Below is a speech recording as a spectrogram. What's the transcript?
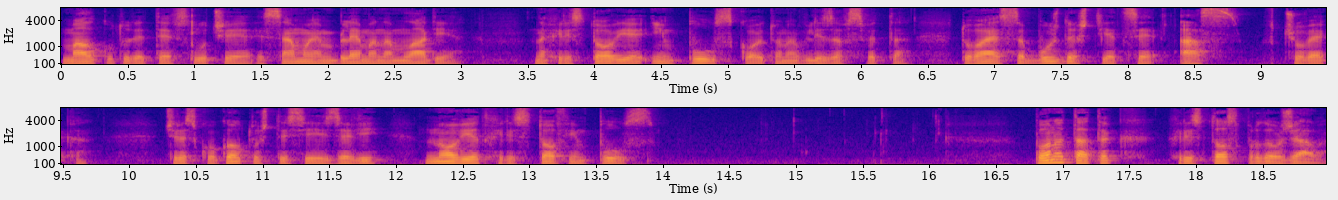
Малкото дете в случая е само емблема на младия, на Христовия импулс, който навлиза в света. Това е събуждащият се аз в човека, чрез когото ще се изяви новият Христов импулс. По-нататък Христос продължава.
